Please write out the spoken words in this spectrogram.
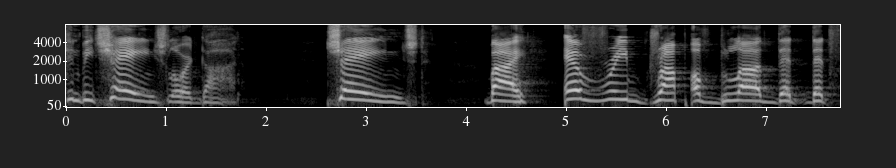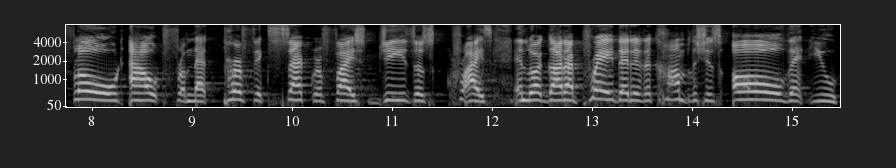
can be changed, Lord God. Changed by every drop of blood that, that flowed out from that perfect sacrifice, Jesus Christ. And Lord God, I pray that it accomplishes all that you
